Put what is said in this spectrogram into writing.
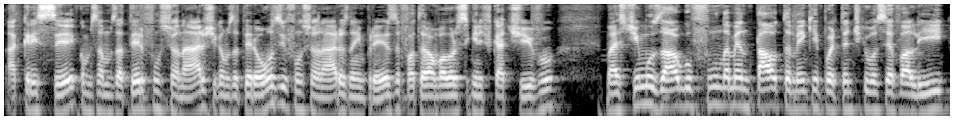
a crescer, começamos a ter funcionários, chegamos a ter 11 funcionários na empresa, faturar um valor significativo, mas tínhamos algo fundamental também que é importante que você avalie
